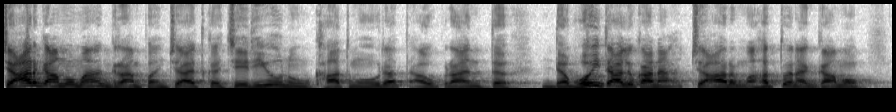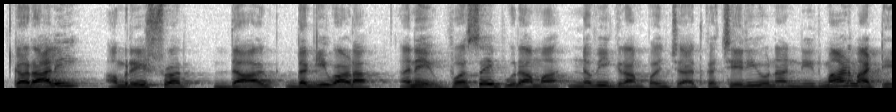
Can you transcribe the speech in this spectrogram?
ચાર ગામોમાં ગ્રામ પંચાયત કચેરીઓનું ખાતમુહૂર્ત. આ ઉપરાંત ડભોઈ તાલુકાના ચાર મહત્વના ગામો કરાલી, અમરેશ્વર, દાગ, દગીવાડા અને વસઈપુરામાં નવી ગ્રામ પંચાયત કચેરીઓના નિર્માણ માટે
